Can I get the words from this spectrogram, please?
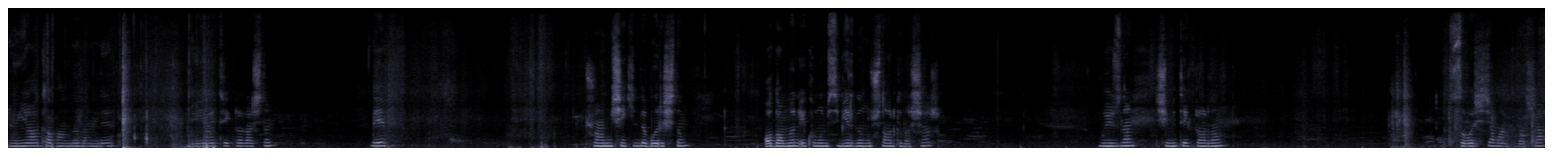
dünya kapandı ben de dünyayı tekrar açtım ve şu an bir şekilde barıştım. Adamların ekonomisi birden uçtu arkadaşlar. Bu yüzden şimdi tekrardan savaşacağım arkadaşlar.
